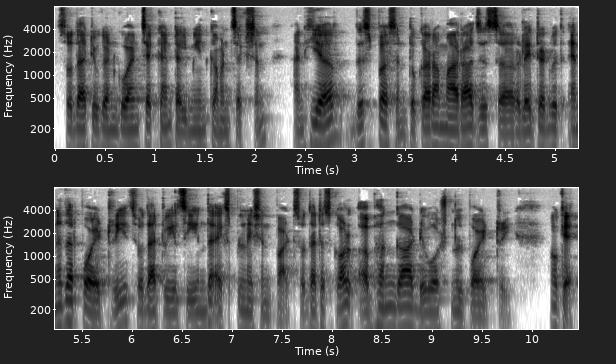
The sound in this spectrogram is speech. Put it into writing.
So that you can go and check and tell me in comment section. And here, this person, Tukaram Maharaj, is uh, related with another poetry. So that we'll see in the explanation part. So that is called Abhanga devotional poetry. Okay.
